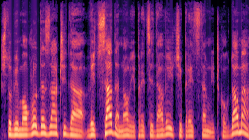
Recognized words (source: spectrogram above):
što bi moglo da znači da već sada novi predsedavajući predstavničkog doma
